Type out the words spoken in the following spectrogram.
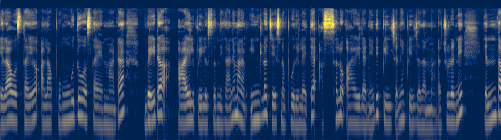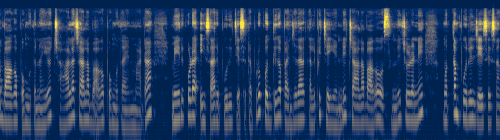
ఎలా వస్తాయో అలా పొంగుతూ వస్తాయన్నమాట. బయట ఆయిల్ పీలుస్తుంది కానీ మనం ఇంట్లో చేసిన పూరీలు అయితే అస్సలు ఆయిల్ అనేది పీల్చనే పీల్చదనమాట చూడండి ఎంత బాగా పొంగుతున్నాయో చాలా చాలా బాగా పొంగుతాయన్నమాట. మీరు కూడా ఈసారి పూరి చేసేటప్పుడు కొద్దిగా పంచదార కలిపి చేయండి చాలా బాగా వస్తుంది. చూడండి మొత్తం పూరీలు చేసేసినా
